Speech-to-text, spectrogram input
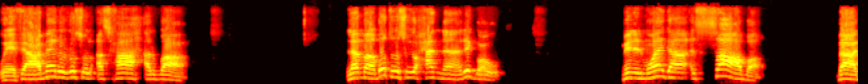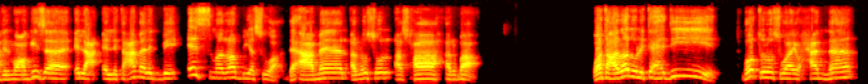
وفي أعمال الرسل أصحاح أربعة. لما بطرس ويوحنا رجعوا من المواجهة الصعبة بعد المعجزة اللي اتعملت باسم الرب يسوع ده أعمال الرسل أصحاح أربعة. وتعرضوا لتهديد بطرس ويوحنا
